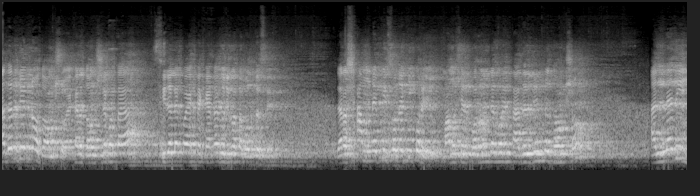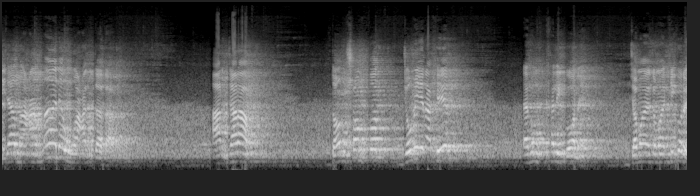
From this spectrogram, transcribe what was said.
তাদের জন্য ধ্বংস। এখানে ধ্বংসের কথা সিরিয়ালে কয়েকটা ক্যাটাগরি কথা বলতেছে। যারা সামনে পিছনে কি করে? মানুষের পরনিন্দা করে, তাদের জন্য ধ্বংস। আর যারা ধন সম্পদ জমিয়ে রাখে এবং খালি গনে, জমায় জমায় কি করে?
